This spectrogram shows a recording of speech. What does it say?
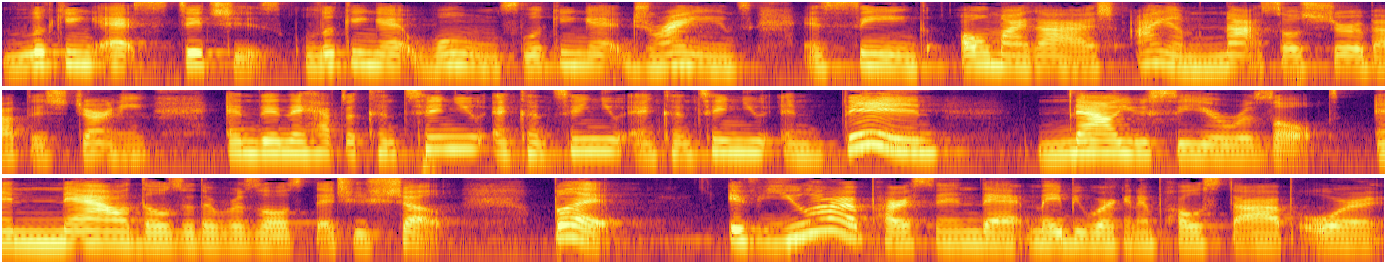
looking at stitches, looking at wounds, looking at drains, and seeing, oh my gosh, I am not so sure about this journey. And then they have to continue and continue and continue. And then now you see your result. And now those are the results that you show. But if you are a person that may be working a post op or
